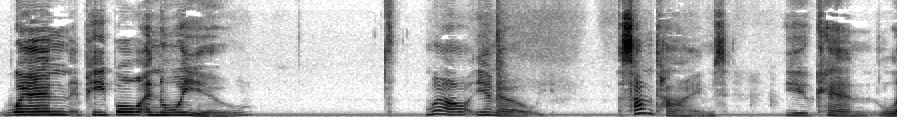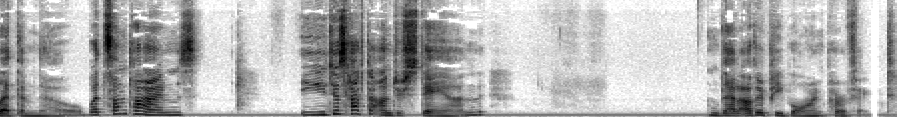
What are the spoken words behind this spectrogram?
when people annoy you well you know sometimes you can let them know but sometimes you just have to understand that other people aren't perfect.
